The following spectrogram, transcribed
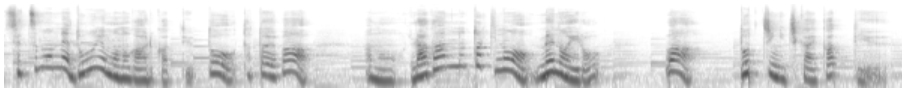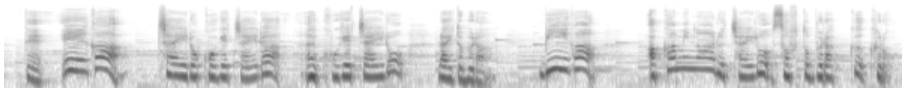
説問ねどういうものがあるかっていうと例えばあの裸眼の時の目の色はどっちに近いかっていう。で A が茶色焦げ茶色焦げ茶色ライトブラウン。B が赤みのある茶色ソフトブラック黒。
